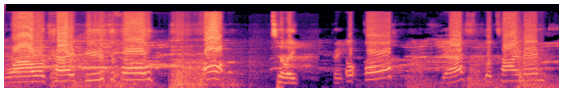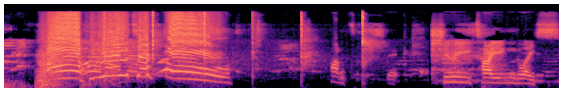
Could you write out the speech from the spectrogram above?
Wow, okay, beautiful. Oh, Tilly. Three, oh, up oh. four. Yes, good timing. Oh, beautiful. Fantastic. Shoey tying lace.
